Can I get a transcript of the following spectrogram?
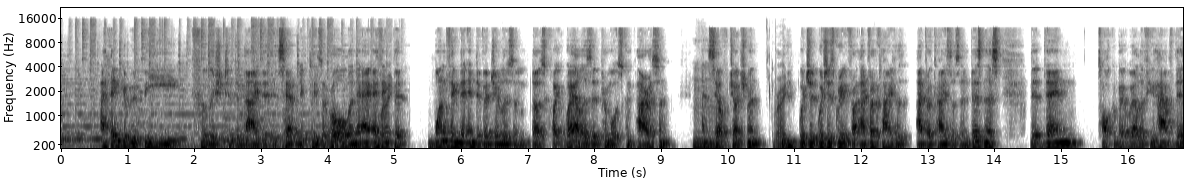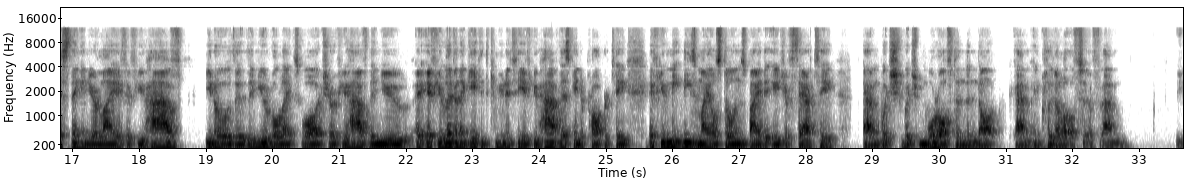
I think it would be foolish to deny that it certainly plays a role. And I, I think right. that one thing that individualism does quite well is it promotes comparison mm-hmm. and self-judgment, right? Which is which is great for advertisers advertisers in business that then talk about well, if you have this thing in your life, if you have you know the the new Rolex watch, or if you have the new, if you live in a gated community, if you have this kind of property, if you meet these milestones by the age of thirty um, which which more often than not um, include a lot of sort of um,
